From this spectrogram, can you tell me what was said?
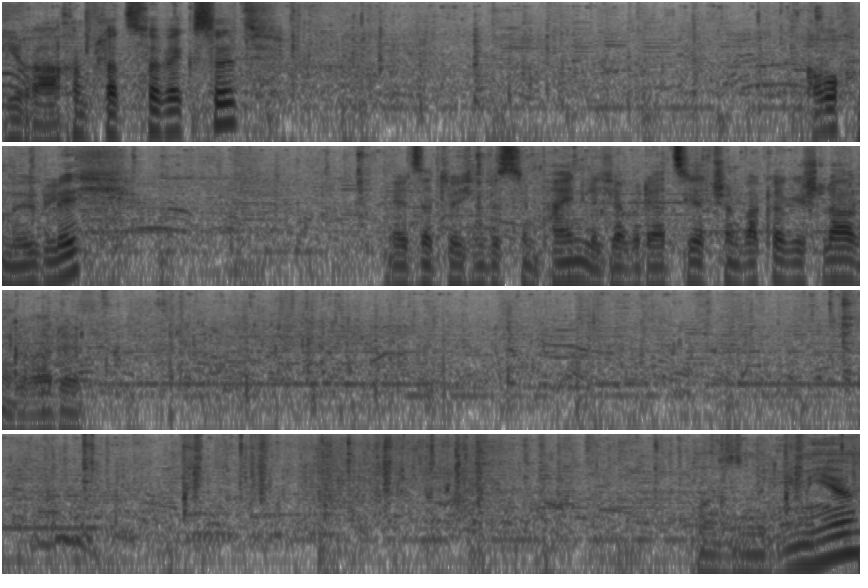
Hierarchenplatz verwechselt? Auch möglich. Wäre jetzt natürlich ein bisschen peinlich, aber der hat sich jetzt schon wacker geschlagen gerade. Was ist mit ihm hier?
